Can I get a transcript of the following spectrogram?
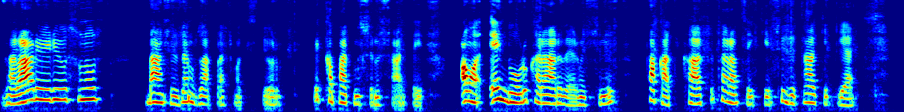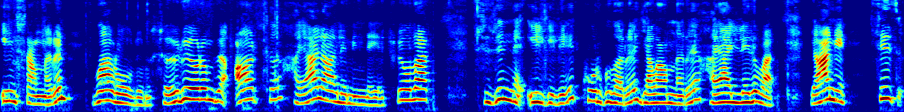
zarar veriyorsunuz. Ben sizden uzaklaşmak istiyorum. Ve kapatmışsınız sayfayı. Ama en doğru kararı vermişsiniz. Fakat karşı taraftaki sizi takipleyen insanların var olduğunu söylüyorum ve artı hayal aleminde yaşıyorlar. Sizinle ilgili kurguları, yalanları, hayalleri var. Yani siz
